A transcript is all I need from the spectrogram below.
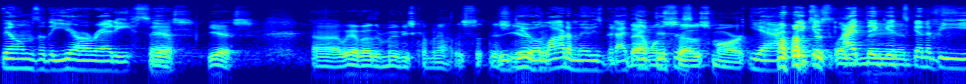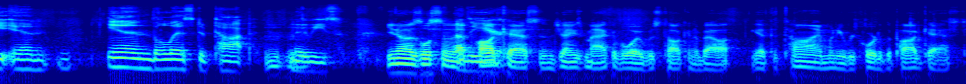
films of the year already. So Yes, yes. Uh, we have other movies coming out this this we year. do a lot of movies, but I That think one's this so is smart. yeah. I think it's like, I think it's gonna be in in the list of top movies. You know, I was listening to that the year. podcast, and James McAvoy was talking about at the time when he recorded the podcast,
